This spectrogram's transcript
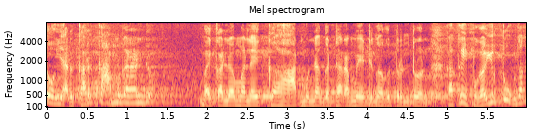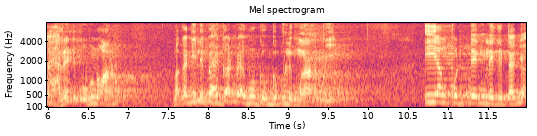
Doh ya rekam kan anda. Baik kalau malaikat menang getar ramai tengah keturun-turun. Kaki pegang YouTube tak kaya. Ada pun doa. Maka jadi bahagian baik gepelemah api. Yang penting lagi tanya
